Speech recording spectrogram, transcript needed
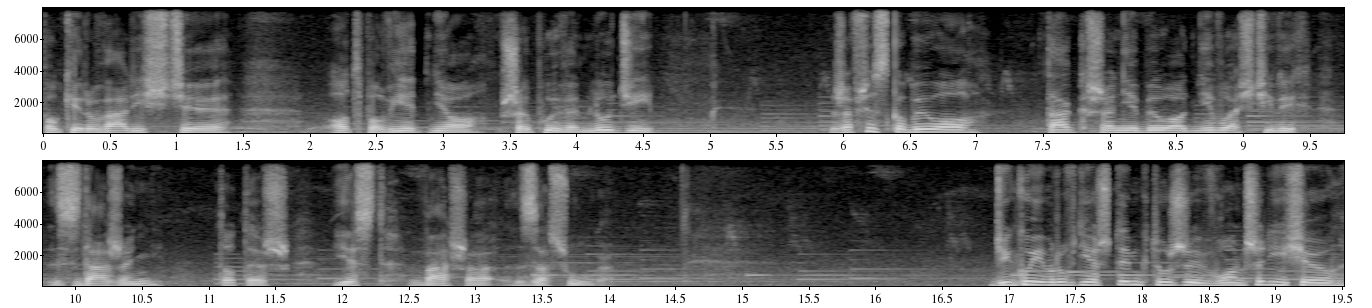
pokierowaliście odpowiednio przepływem ludzi, że wszystko było tak, że nie było niewłaściwych zdarzeń, to też jest Wasza zasługa. Dziękuję również tym, którzy włączyli się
